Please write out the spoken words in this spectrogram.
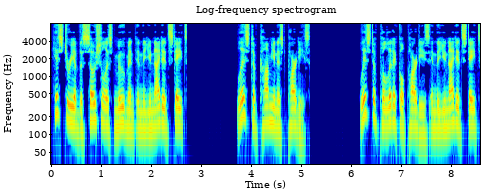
History of the socialist movement in the United States List of communist parties List of political parties in the United States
